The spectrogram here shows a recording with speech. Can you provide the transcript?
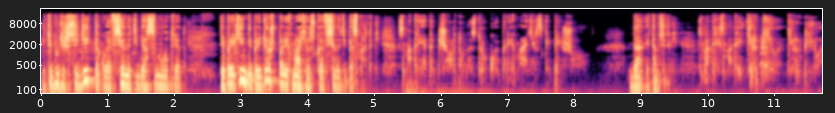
и ты будешь сидеть такой, а все на тебя смотрят. Ты прикинь, ты придешь в парикмахерскую, а все на тебя смотрят такие, смотри, этот черт, он из другой парикмахерской пришел. Да, и там все такие, смотри, смотри, терпила, терпила.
